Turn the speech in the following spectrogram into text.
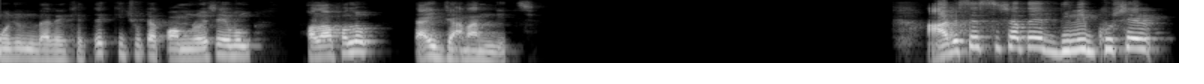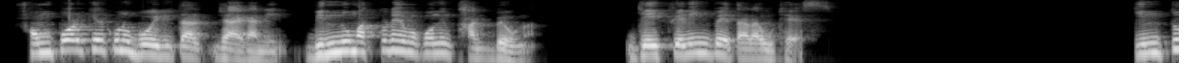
মজুমদারের ক্ষেত্রে কিছুটা কম রয়েছে এবং ফলাফলও তাই জানান দিচ্ছে। আরএসএস এর সাথে দিলীপ ঘোষের সম্পর্কের কোনো বৈরিতার জায়গা নেই, বিন্দু মাত্র নেই এবং কোনদিন থাকবেও না, যেই ট্রেনিং পেয়ে তারা উঠে এসছে। কিন্তু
